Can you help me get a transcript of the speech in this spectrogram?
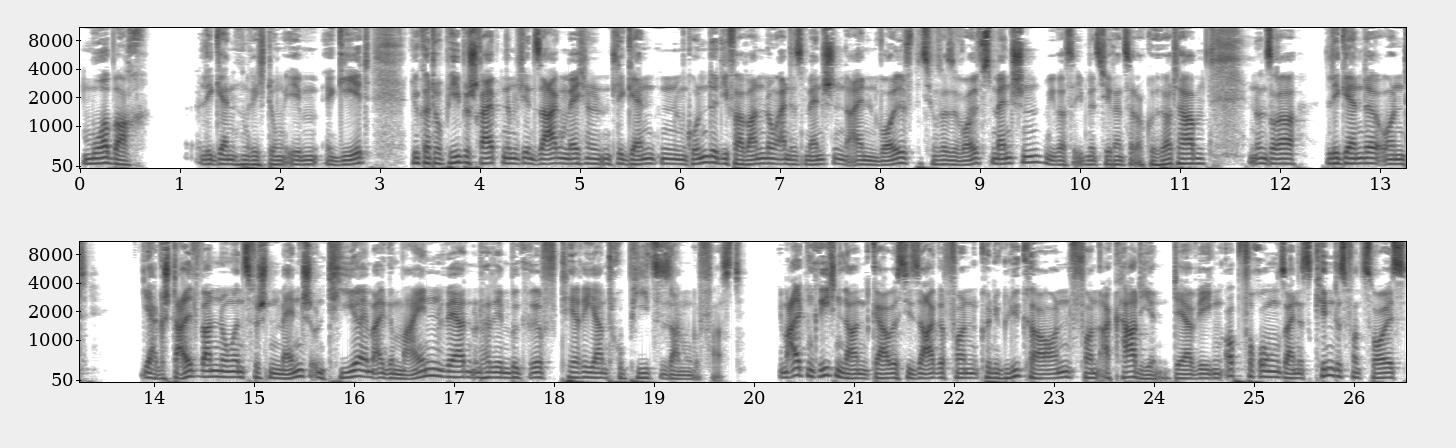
Moorbach-Legendenrichtung eben geht. Lykanthropie beschreibt nämlich in Sagen, Märchen und Legenden im Grunde die Verwandlung eines Menschen in einen Wolf, beziehungsweise Wolfsmenschen, wie wir es eben jetzt hier die ganze Zeit auch gehört haben, in unserer Legende und ja, Gestaltwandlungen zwischen Mensch und Tier im Allgemeinen werden unter dem Begriff Therianthropie zusammengefasst. Im alten Griechenland gab es die Sage von König Lykaon von Arkadien, der wegen Opferung seines Kindes von Zeus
